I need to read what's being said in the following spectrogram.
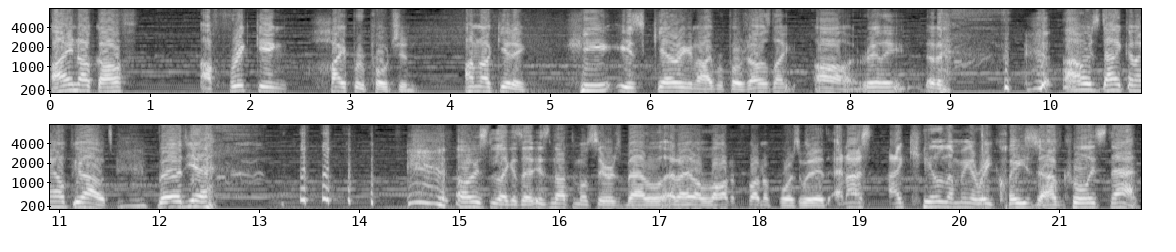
I knock off a freaking Hyper Potion I'm not kidding. He is carrying an hyper potion. I was like, oh, really? How is that gonna help you out? But yeah. Obviously, like I said, it's not the most serious battle, and I had a lot of fun, of course, with it. And I, I killed a Mega Rayquaza. How cool is that?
